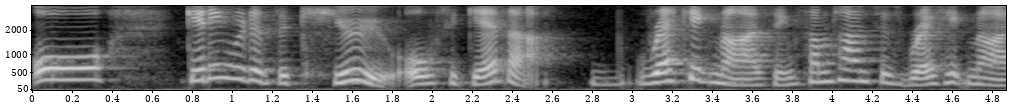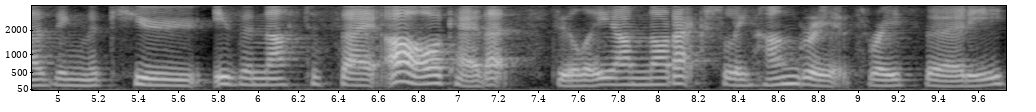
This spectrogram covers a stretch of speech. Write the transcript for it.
or getting rid of the cue altogether recognizing sometimes just recognizing the cue is enough to say oh okay that's silly. I'm not actually hungry at 3.30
